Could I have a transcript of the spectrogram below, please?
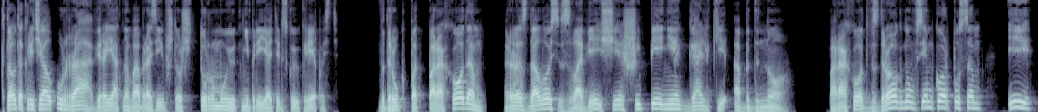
Кто-то кричал «Ура!», вероятно, вообразив, что штурмуют неприятельскую крепость. Вдруг под пароходом раздалось зловещее шипение гальки об дно. Пароход вздрогнул всем корпусом и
